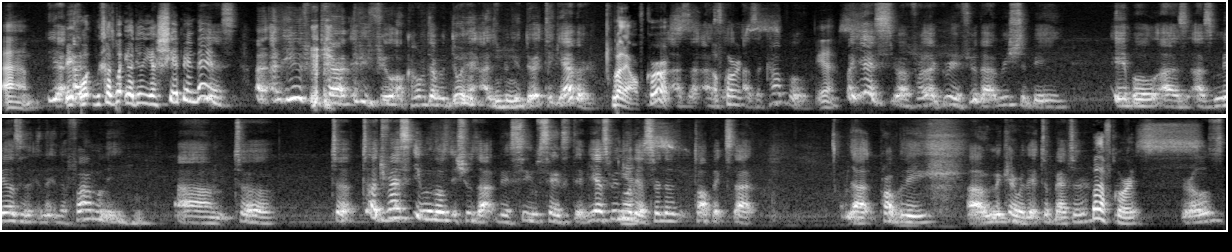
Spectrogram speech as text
Um, Yeah, and- because what you're doing, you're shaping them. Yes, and, and even if you can, if you feel uncomfortable doing it, and we can do it together. Well, of course, as a, as of a, course. as a couple. Yes. But yes, you I agree with you that we should be able, as as males in, in, the- family, um, to, to to address even those issues that may seem sensitive. Yes, we know there are certain topics that that probably uh, women can relate to better. Well, of course. girls.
